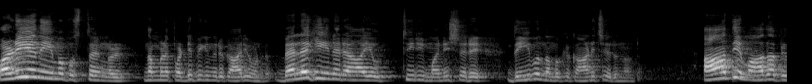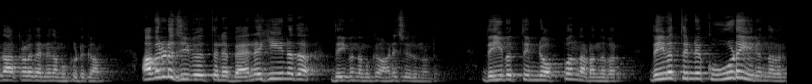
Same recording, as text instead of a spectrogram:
പഴയ നിയമ പുസ്തകങ്ങൾ നമ്മളെ പഠിപ്പിക്കുന്ന ഒരു കാര്യമുണ്ട്. ബലഹീനരായ ഒത്തിരി മനുഷ്യരെ ദൈവം നമുക്ക് കാണിച്ചു തരുന്നുണ്ട്. ആദ്യ മാതാപിതാക്കളെ തന്നെ നമുക്ക് എടുക്കാം അവരുടെ ജീവിതത്തിലെ ബലഹീനത ദൈവം നമുക്ക് കാണിച്ചു തരുന്നുണ്ട്. ദൈവത്തിന്റെ ഒപ്പം നടന്നവർ ദൈവത്തിന്റെ കൂടെ ഇരുന്നവർ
